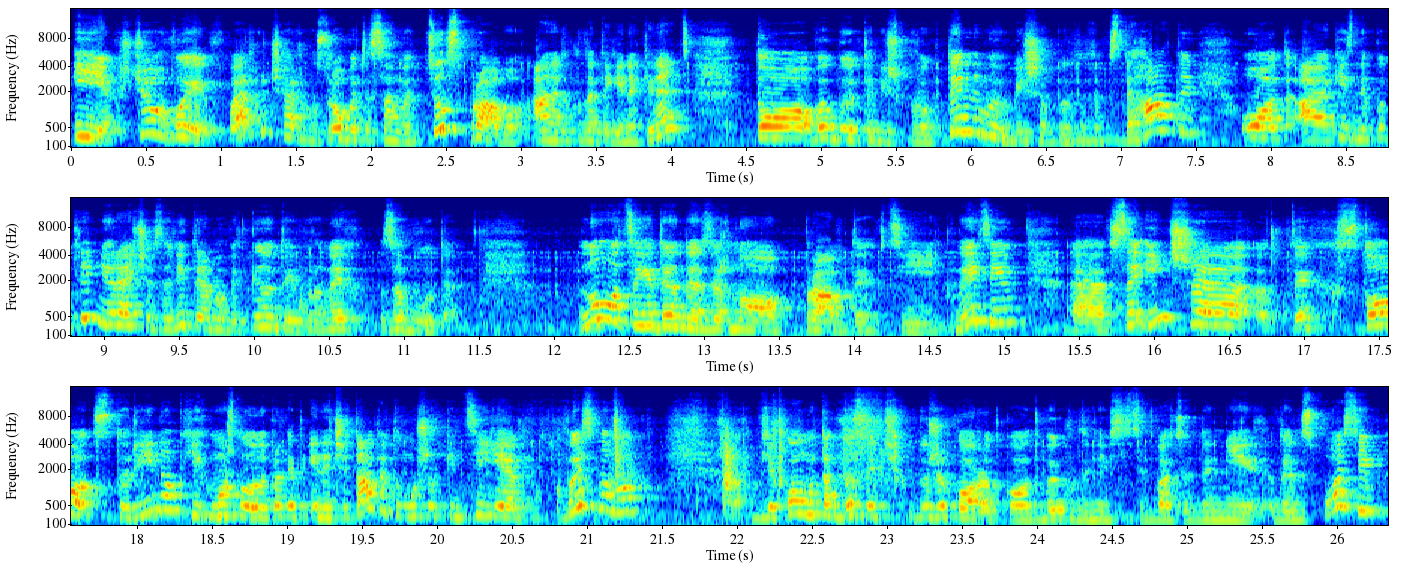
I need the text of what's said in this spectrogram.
І якщо ви в першу чергу зробите саме цю справу, а не відкладете її на кінець, то ви будете більш продуктивними, ви більше будете встигати. От, а якісь непотрібні речі взагалі треба відкинути і про них забути. Ну, це єдине зерно правди в цій книзі. Е, Все інше, тих 100 сторінок, їх можна було, наприклад, і не читати, тому що в кінці є висновок, в якому так досить дуже коротко от викладені всі ці 21 один спосіб.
